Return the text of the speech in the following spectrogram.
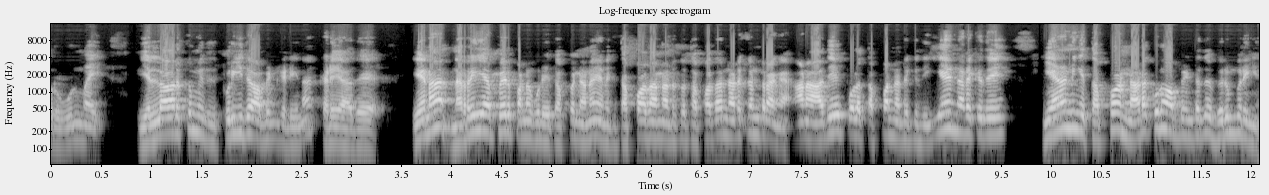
ஒரு உண்மை. எல்லாருக்கும் இது புரியுதா அப்படின்னு கேட்டீங்கன்னா கிடையாது. ஏன்னா நிறைய பேர் பண்ணக்கூடிய தப்பு என்னன்னா எனக்கு தப்பா தான் நடக்கும் தப்பா தான் நடக்குன்றாங்க. ஆனா அதே போல தப்பா நடக்குது. ஏன் நடக்குது? ஏன்னா நீங்க தப்பா நடக்கணும் அப்படின்றத விரும்புறீங்க.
